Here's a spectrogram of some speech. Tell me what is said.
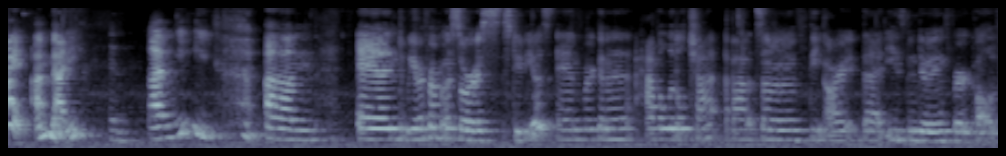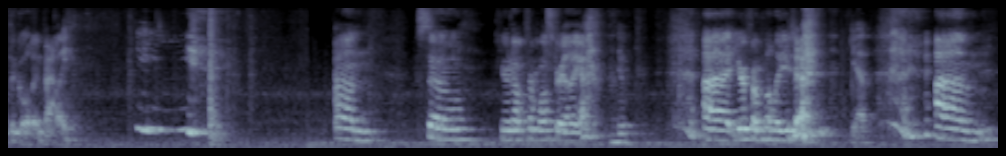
Hi, I'm Maddie. And I'm Yee. Um, and we are from O'Saurus Studios, and we're gonna have a little chat about some of the art that he's been doing for Call of the Golden Valley. um, so you're not from Australia. Nope. Uh, you're from Malaysia. Yep. Um,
